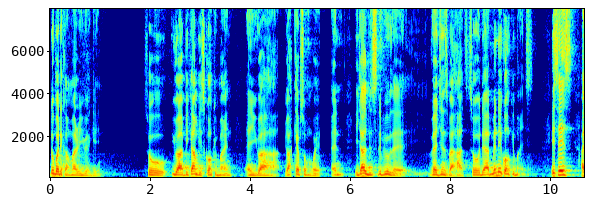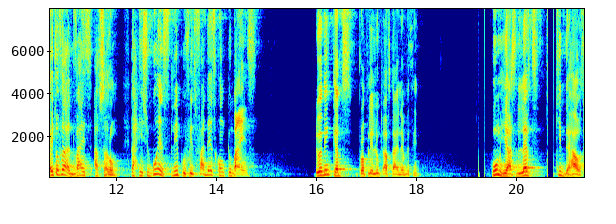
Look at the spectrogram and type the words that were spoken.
Nobody can marry you again. So you have become his concubine and you are, you are kept somewhere. And he just been sleeping with the virgins by heart. So there are many concubines. He says, Ahithophel advised Absalom that he should go and sleep with his father's concubines. They were being kept properly, looked after, and everything. Whom he has left to keep the house.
